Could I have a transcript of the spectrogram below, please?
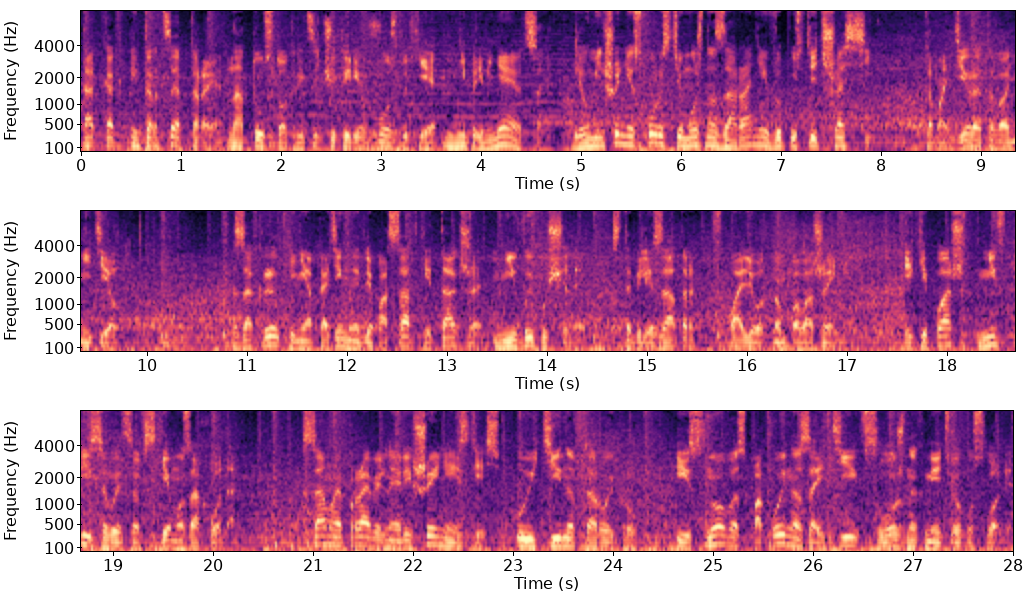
Так как интерцепторы на Ту-134 в воздухе не применяются, для уменьшения скорости можно заранее выпустить шасси. Командир этого не делает. Закрылки, необходимые для посадки, также не выпущены. Стабилизатор в полетном положении. Экипаж не вписывается в схему захода. Самое правильное решение здесь — уйти на второй круг и снова спокойно зайти в сложных метеоусловиях.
